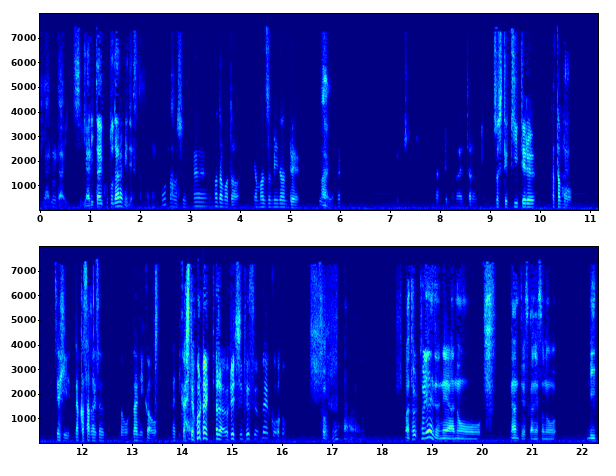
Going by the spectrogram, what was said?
やりたいし、やりたいことだらけですからね。た。そうなんですよね。まだまだ山積みなんで、はいそうですよね。気になってもらえたらと。そして聞いてる方も、はいぜひ、中坂井さんの何かを、何かしてもらえたら嬉しいですよね、こう。そうですね。まあ、と、とりあえずね、あの、なんていうんですかね、その、立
